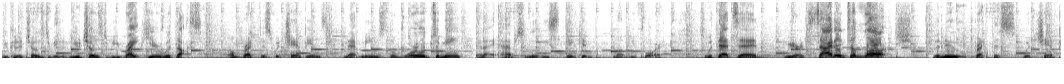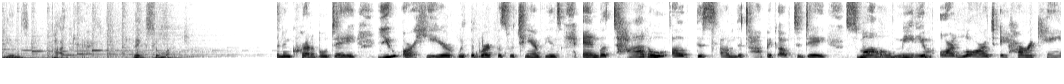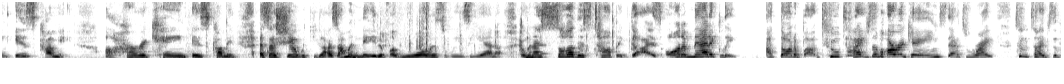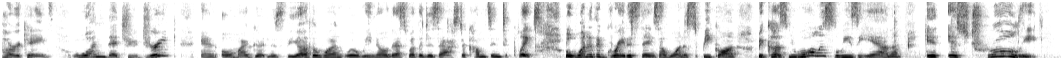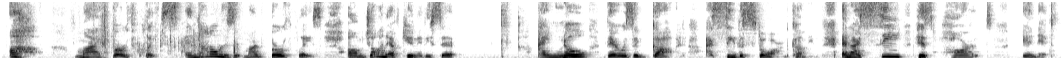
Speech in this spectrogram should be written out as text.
you could have chose to be. You chose to be right here with us on Breakfast with Champions, and that means the world to me, and I absolutely stinking love you for it. So with that said, we are excited to launch the new Breakfast with Champions podcast. Thanks so much an incredible day. You are here with the Breakfast with Champions, and the title of this, um, the topic of today: small, medium, or large, a hurricane is coming a hurricane is coming. As I shared with you guys, I'm a native of New Orleans, Louisiana. And when I saw this topic, guys, automatically I thought about two types of hurricanes. That's right, two types of hurricanes. One that you drink, and oh my goodness, the other one, well, we know that's where the disaster comes into place. But one of the greatest things I want to speak on, because New Orleans, Louisiana, it is truly, ah, my birthplace. And not only is it my birthplace, um, John F. Kennedy said, I know there is a God. I see the storm coming, and I see his heart in it.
